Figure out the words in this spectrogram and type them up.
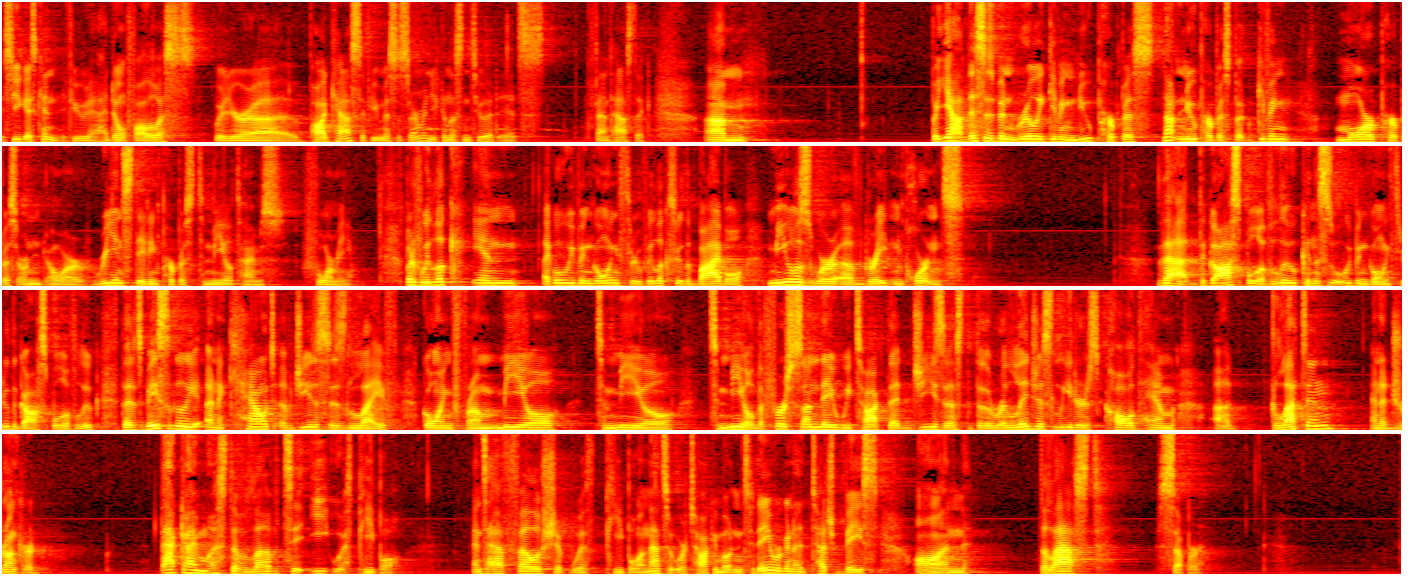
so you guys can, if you don't follow us with your uh, podcast, if you miss a sermon, you can listen to it. It's fantastic. Um, but yeah, this has been really giving new purpose, not new purpose, but giving more purpose or, or reinstating purpose to meal times for me. But if we look in, like what we've been going through, if we look through the Bible, meals were of great importance that the Gospel of Luke, and this is what we've been going through, the Gospel of Luke, that it's basically an account of Jesus' life going from meal to meal to meal. The first Sunday we talked that Jesus, that the religious leaders called him a glutton and a drunkard. That guy must have loved to eat with people and to have fellowship with people. And that's what we're talking about. And today we're going to touch base on the Last Supper.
